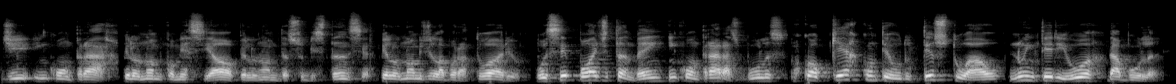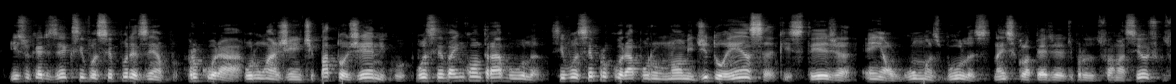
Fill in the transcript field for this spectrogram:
de encontrar pelo nome comercial, pelo nome da substância, pelo nome de laboratório, você pode também encontrar as bulas por qualquer conteúdo textual no interior da bula. Isso quer dizer que se você, por exemplo, procurar por um agente patogênico, você vai encontrar a bula. Se você procurar por um nome de doença que esteja em algumas bulas na enciclopédia de produtos farmacêuticos,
